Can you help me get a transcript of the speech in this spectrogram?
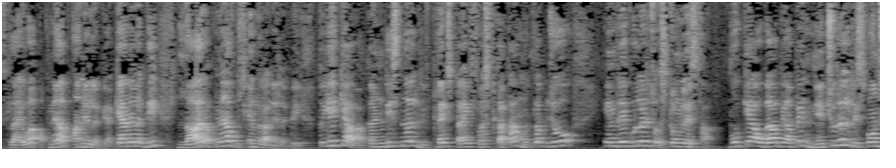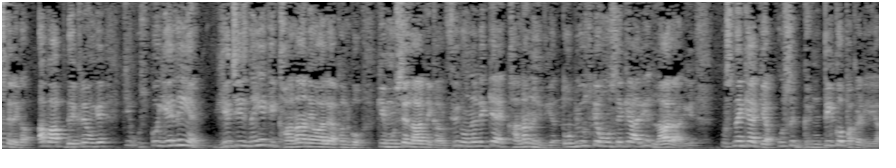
स्लाइवा अपने आप आने लग गया। क्या आने लग? गई लार अपने आप उसके अंदर आने लग गई। तो ये क्या हुआ? कंडीशनल रिफ्लेक्स टाइप फ़र्स्ट का था मतलब जो इनरेगुलर जो स्टोमलेस था, वो क्या होगा? अब यहाँ पे नेचुरल रिस्पॉन्स करेगा। अब आप देख रहे होंगे कि उसको ये नहीं है, ये चीज़ नहीं है कि खाना आने वाला है अपन को, कि मुँह से लार निकालो। फिर उन्होंने क्या है? खाना नहीं दिया। तो भी उसके मुँह से क्या आ रही है? लार आ रही है। उसने क्या किया? उस घंटी को पकड़ लिया।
